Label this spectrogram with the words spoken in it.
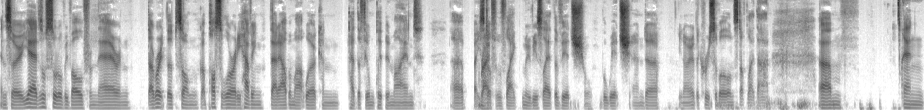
and so yeah, it's all sort of evolved from there. And I wrote the song Apostle already having that album artwork and had the film clip in mind, uh, based Right. off of like movies like The Witch or The Witch and uh, you know The Crucible and stuff like that. Um, and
